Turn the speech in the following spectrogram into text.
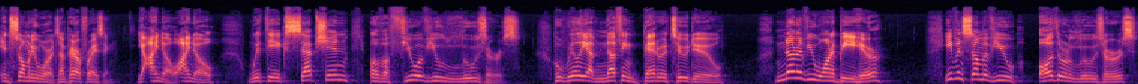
In so many words, I'm paraphrasing. Yeah, I know, I know. With the exception of a few of you losers who really have nothing better to do, none of you want to be here. Even some of you other losers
